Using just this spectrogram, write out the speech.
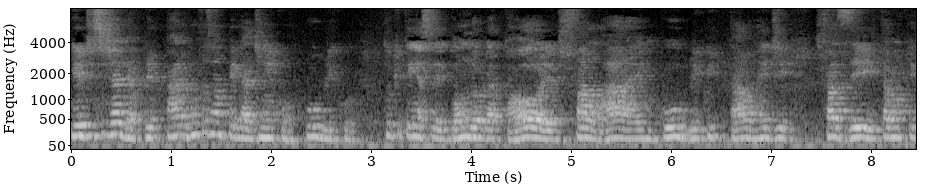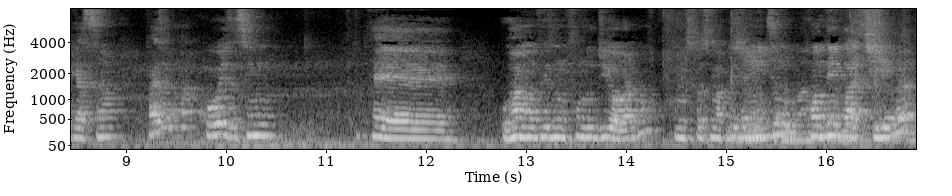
E eu disse, Jardel, prepara, vamos fazer uma pegadinha com o público. Tu que tem essa dom de oratória, de falar em público e tal, né? De fazer e tal, uma pregação. Faz alguma coisa, assim. É, O Ramon fez um fundo de órgão, como se fosse uma coisa Gente, muito uma- contemplativa.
